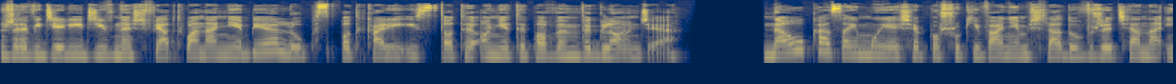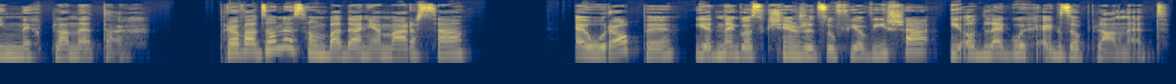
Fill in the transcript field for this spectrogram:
że widzieli dziwne światła na niebie lub spotkali istoty o nietypowym wyglądzie. Nauka zajmuje się poszukiwaniem śladów życia na innych planetach. Prowadzone są badania Marsa, Europy, jednego z księżyców Jowisza i odległych egzoplanet.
